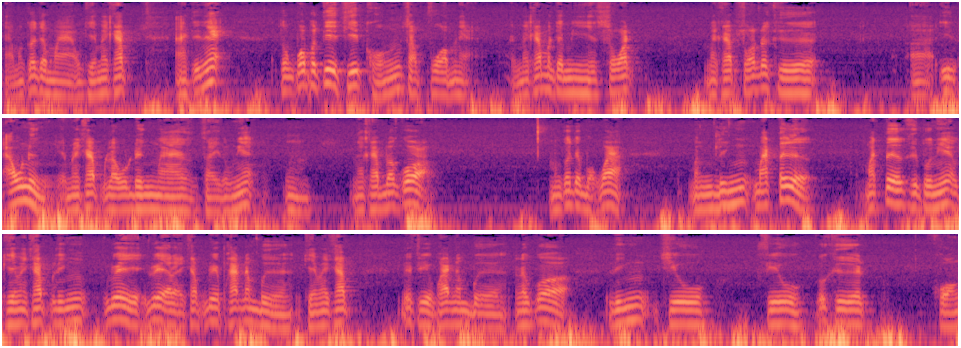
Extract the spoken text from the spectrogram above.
อ่ามันก็จะมาโอเคไหมครับอ่าทีนี้ตรง property sheet ของ subform เนี่ยเห็นไหมครับ มันจะมี source นะครับ source ก็คืออ่า in out หนึ่งเห็นไหมครับ เราดึงมาใส่ตรงนี้อืมนะครับ แล้วก็ มันก็จะบอกว่ามันลิงก์มาสเตอร์มาสเตอร์คือตัวนี้โอเคไหมครับ ลิงก์ด้วยด้วยอะไรครับ ด้วยพาร์ทนัมเบอร์โอเคไหมครับ ด้วยฟิลพาร์ทนัมเบอร์แล้วก็ลิงก์ชิลฟิลก็คือของ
